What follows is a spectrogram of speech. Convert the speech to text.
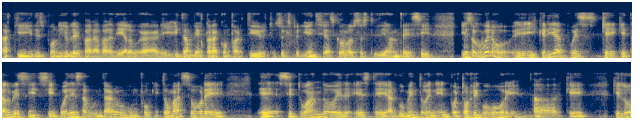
aquí disponible para, para dialogar y, también para compartir tus experiencias con los estudiantes. Y, y eso, bueno, y quería pues que, que tal vez si, si, puedes abundar un poquito más sobre eh, situando este argumento en, en, Puerto Rico hoy, uh, que, que, lo,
